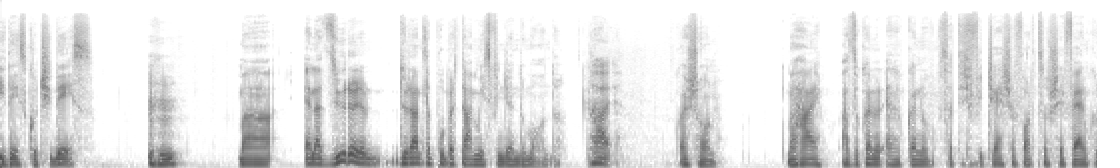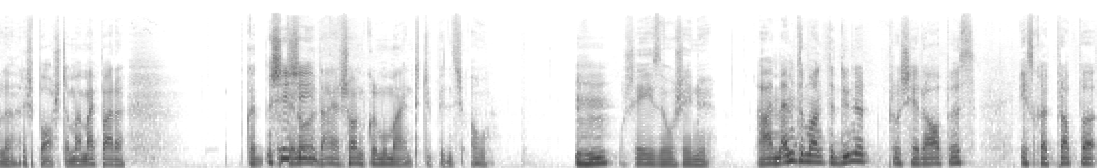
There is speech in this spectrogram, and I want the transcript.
idees con cides. Mhm. Ma è una zura durante la pubertà mi sfingendo mondo. Ai. Qua schon. Ma hai, also quando, eh, quando satisfacesce forse c'è fermo con la risposta, ma mai pare che Sì, sì, sì. dai, schon quel momento, tu pensi, oh, Mhm. o scese o nu. Ah, im domanda d'una pro Scherabes ist quasi proprio,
